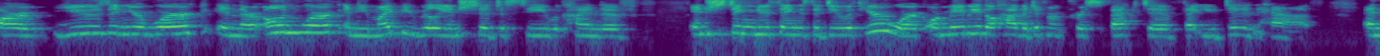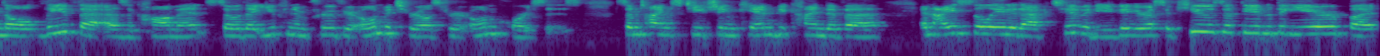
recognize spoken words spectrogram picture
are using your work in their own work, and you might be really interested to see what kind of interesting new things to do with your work, or maybe they'll have a different perspective that you didn't have. And they'll leave that as a comment so that you can improve your own materials for your own courses. Sometimes teaching can be kind of a, an isolated activity. You get your SOQs at the end of the year, but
